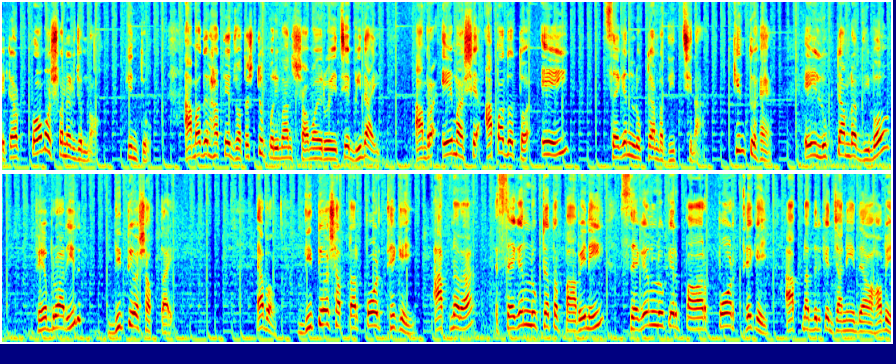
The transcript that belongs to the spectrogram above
এটা প্রমোশনের জন্য। কিন্তু আমাদের হাতে যথেষ্ট পরিমাণ সময় রয়েছে বিদায়। আমরা এই মাসে আপাতত এই সেকেন্ড লুকটা আমরা দিচ্ছি না। কিন্তু হ্যাঁ এই লুকটা আমরা দিব ফেব্রুয়ারির দ্বিতীয় সপ্তাহে। এবং দ্বিতীয় সপ্তাহের পর থেকেই আপনারা সেকেন্ড লুকটা তো পাবেনই সেকেন্ড লুকের পাওয়ার পর থেকেই আপনাদেরকে জানিয়ে দেওয়া হবে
